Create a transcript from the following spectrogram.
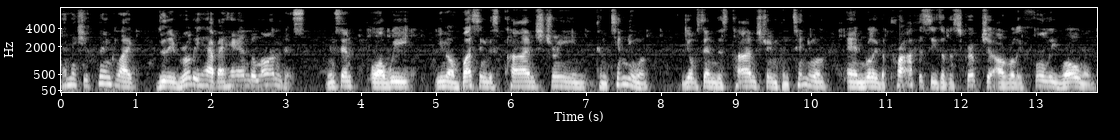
That makes you think like, do they really have a handle on this? You understand? Or are we, you know, busting this time stream continuum? You understand this time stream continuum, and really the prophecies of the scripture are really fully rolling.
